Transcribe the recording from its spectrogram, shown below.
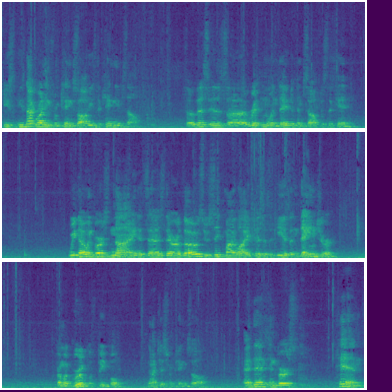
he's, he's not running from King Saul, he's the king himself. So this is uh, written when David himself is the king. We know in verse 9 it says, There are those who seek my life. He is in danger from a group of people, not just from King Saul. And then in verse 10,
